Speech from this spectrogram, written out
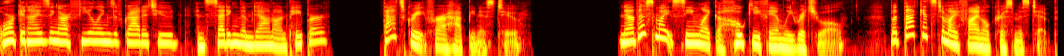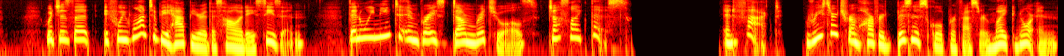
organizing our feelings of gratitude, and setting them down on paper, that's great for our happiness too. Now, this might seem like a hokey family ritual, but that gets to my final Christmas tip, which is that if we want to be happier this holiday season, then we need to embrace dumb rituals just like this. In fact, research from Harvard Business School professor Mike Norton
